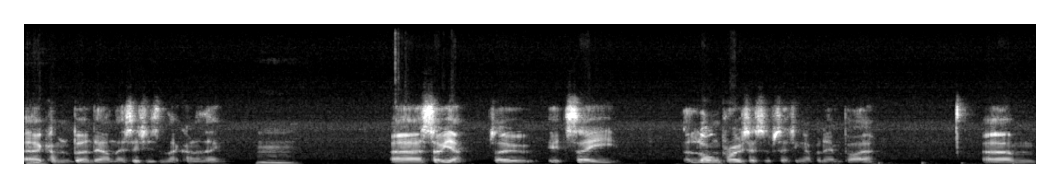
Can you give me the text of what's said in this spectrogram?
uh, Mm. come and burn down their cities and that kind of thing. Hmm. Uh, so yeah, so it's a a long process of setting up an empire um,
